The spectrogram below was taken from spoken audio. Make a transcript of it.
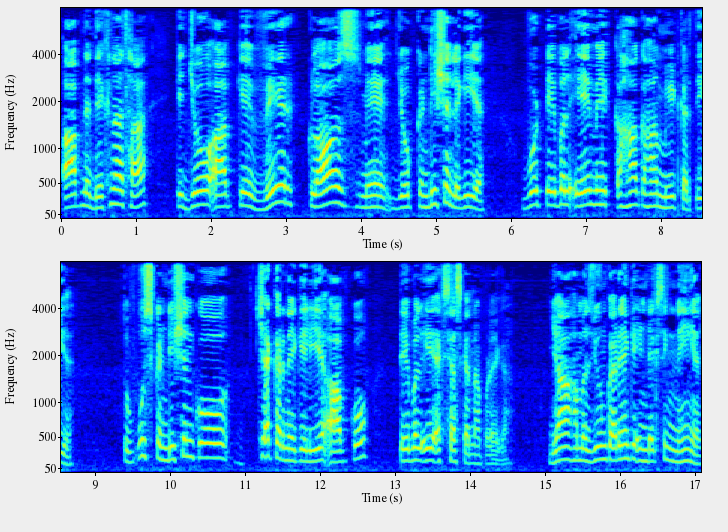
آپ نے دیکھنا تھا کہ جو آپ کے ویئر کلوز میں جو کنڈیشن لگی ہے، وہ ٹیبل اے میں کہاں کہاں میٹ کرتی ہے۔ تو اس کنڈیشن کو چیک کرنے کے لیے آپ کو ٹیبل اے ایکسیس کرنا پڑے گا۔ یہاں ہم ازیوم کر رہے ہیں کہ انڈیکسنگ نہیں ہے،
